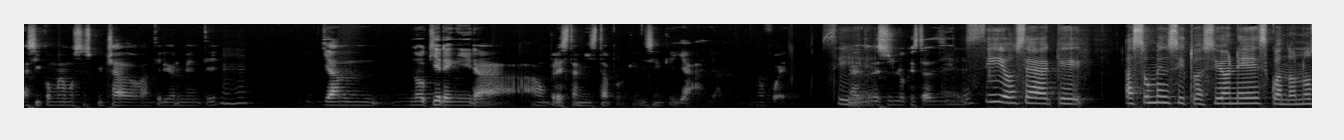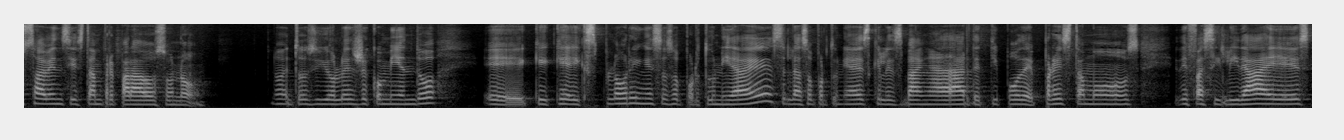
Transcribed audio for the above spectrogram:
así como hemos escuchado anteriormente, ya no quieren ir a, un prestamista porque dicen que ya, ya no fue. Sí. ¿Eso es lo que estás diciendo? Sí, o sea que asumen situaciones cuando no saben si están preparados o no. ¿no? Entonces yo les recomiendo eh, que, que, exploren esas oportunidades, las oportunidades que les van a dar de tipo de préstamos, de facilidades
